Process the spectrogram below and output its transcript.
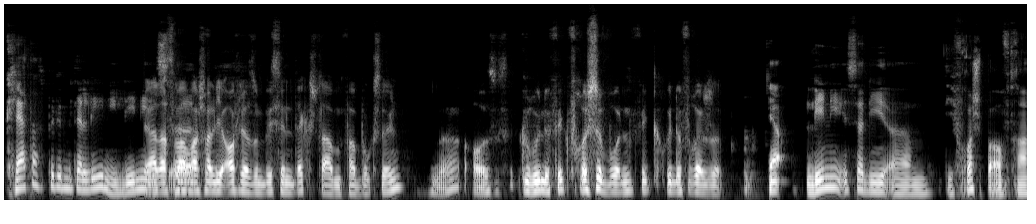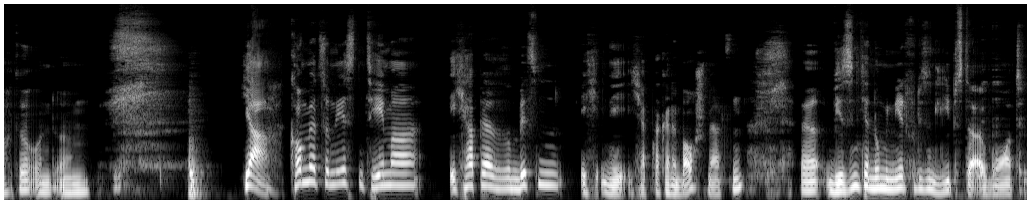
Klärt das bitte mit der Leni. Leni Ja, ist, das war äh, wahrscheinlich auch wieder so ein bisschen Wegstaben verbuchseln. Ne? Aus grüne Fickfrösche wurden fickgrüne Frösche. Ja, Leni ist ja die, ähm, die Froschbeauftragte und ähm, ja, kommen wir zum nächsten Thema. Ich habe ja so ein bisschen, ich, nee, ich habe gar keine Bauchschmerzen. Äh, wir sind ja nominiert für diesen Liebster Award.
